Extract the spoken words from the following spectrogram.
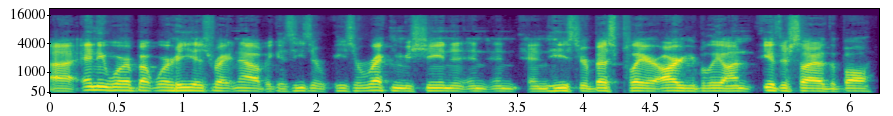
uh, anywhere but where he is right now because he's a he's a wrecking machine and and and he's their best player arguably on either side of the ball.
